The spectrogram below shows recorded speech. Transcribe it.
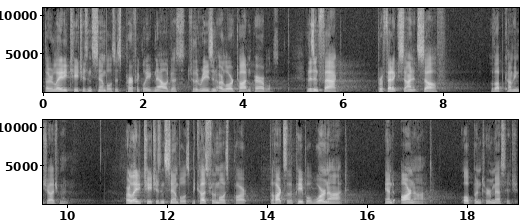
that Our Lady teaches in symbols is perfectly analogous to the reason our Lord taught in parables. It is, in fact, a prophetic sign itself of upcoming judgment. Our Lady teaches in symbols because, for the most part, the hearts of the people were not and are not open to her message.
